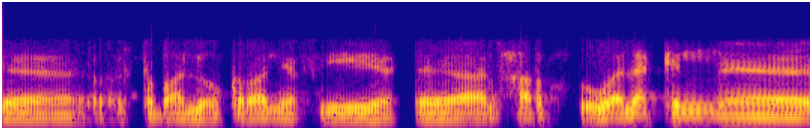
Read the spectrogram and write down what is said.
طبعا لأوكرانيا في آه، الحرب. ولكن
